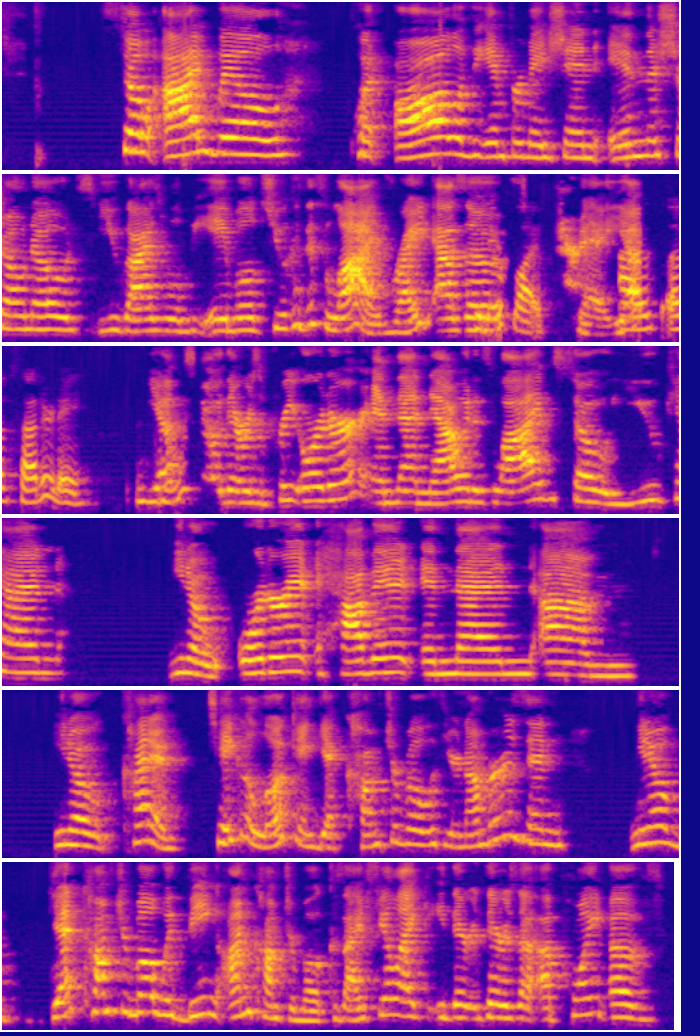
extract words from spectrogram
so I will put all of the information in the show notes. You guys will be able to because it's live, right? As of live. Saturday. Yep. As of Saturday. Mm-hmm. Yep. So there was a pre-order and then now it is live. So you can, you know, order it, have it, and then um, you know, kind of take a look and get comfortable with your numbers and, you know, get comfortable with being uncomfortable. Cause I feel like there there's a, a point of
